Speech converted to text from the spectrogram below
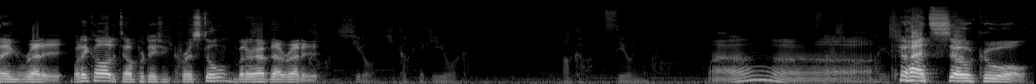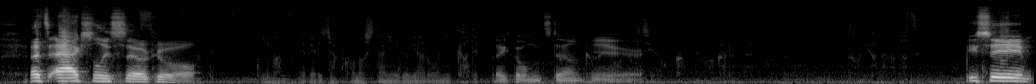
thing ready. What do they call it? A teleportation crystal? Better have that ready. Ah. That's so cool. That's actually so cool. Take the one down here. You see,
